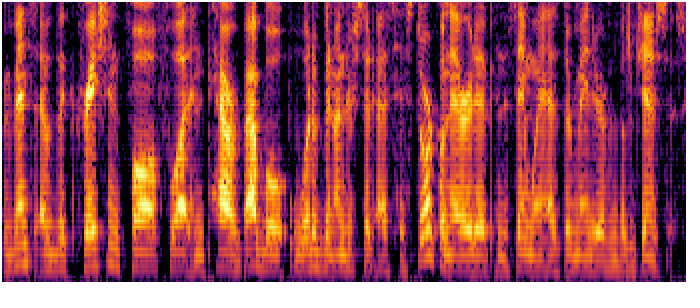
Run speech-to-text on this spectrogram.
events of the creation, fall, flood, and Tower of Babel would have been understood as historical narrative in the same way as the remainder of the book of Genesis.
